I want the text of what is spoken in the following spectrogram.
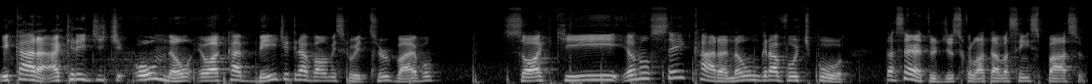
E, cara, acredite ou não, eu acabei de gravar uma Squid Survival. Só que eu não sei, cara, não gravou, tipo... Tá certo, o disco lá tava sem espaço.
